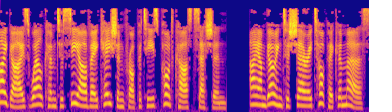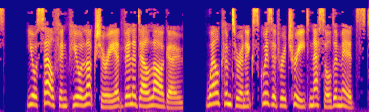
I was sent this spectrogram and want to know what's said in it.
Hi guys, welcome to CR Vacation Properties podcast session. I am going to share a topic immerse yourself in pure luxury at Villa del Lago. Welcome to an exquisite retreat nestled amidst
